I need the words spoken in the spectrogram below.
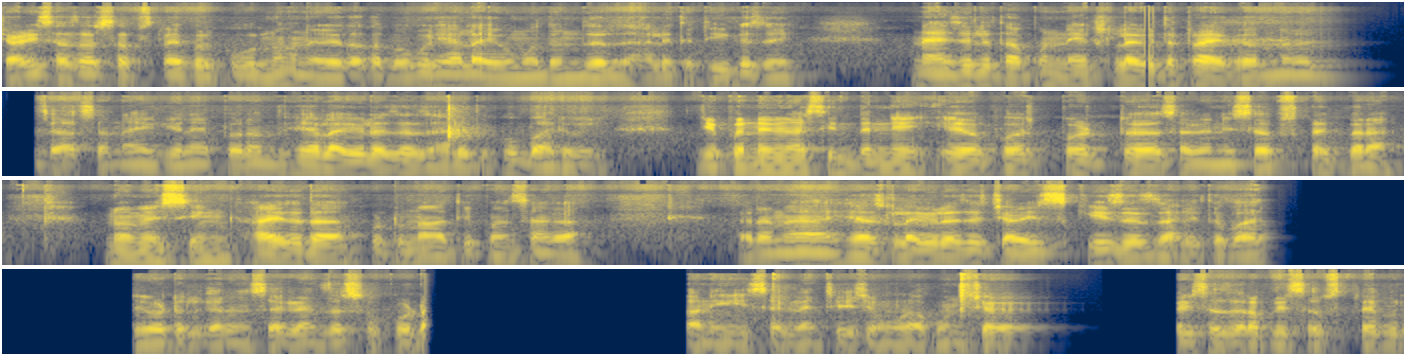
चाळीस हजार सबस्क्रायबर पूर्ण होणार आहेत. आता बघू ह्या लाईव्हमधून जर झाले तर ठीकच आहे. नाही झाले तर आपण नेक्स्ट लाईव्ह तर ट्राय करणार असं नाही की नाही परंतु ह्या लाईव्हला जर झाले तर खूप भारी होईल. जे पण नवीन असतील त्यांनी फर्स्ट पट सगळ्यांनी सबस्क्राईब करा. नोमेश सिंग हाय दादा कुठून आहात ते पण सांगा. कारण ह्याच लाईव्हला जर चाळीस के जर झाले तर भारी वाटेल कारण सगळ्यांचा सपोर्ट आणि सगळ्यांच्या याच्यामुळं आपण चाळीस हजार आपले सबस्क्रायबर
